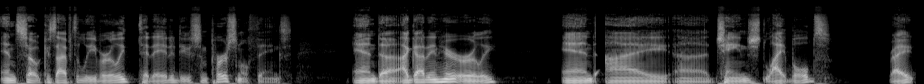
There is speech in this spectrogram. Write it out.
And so, because I have to leave early today to do some personal things. And uh, I got in here early and I uh, changed light bulbs, right,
